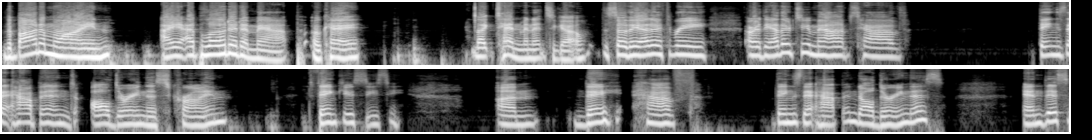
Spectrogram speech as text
The bottom line, I uploaded a map, okay, like 10 minutes ago. So the other three or the other two maps have things that happened all during this crime. Thank you, Cece. Um, they have things that happened all during this. And this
